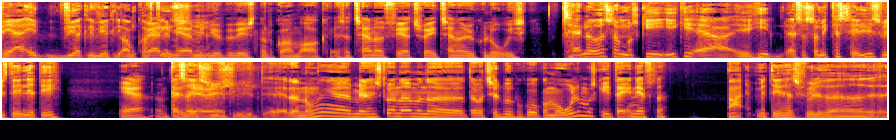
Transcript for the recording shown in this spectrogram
Det er et virkelig, virkelig Vær omkostnings... lidt mere miljøbevidst, når du går amok. Altså, tag noget fair trade, tag noget økologisk. Tag noget, som måske ikke er øh, helt... Altså, som ikke kan sælges, hvis det endelig er det. Ja, Altså, altså, jeg er, synes- er, der nogen øh, med historien om, noget, der var tilbud på guacamole måske dagen efter? Nej, men det har selvfølgelig været øh,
